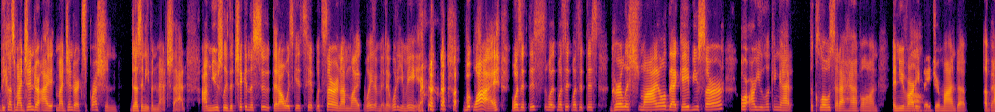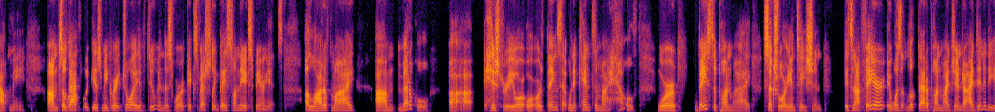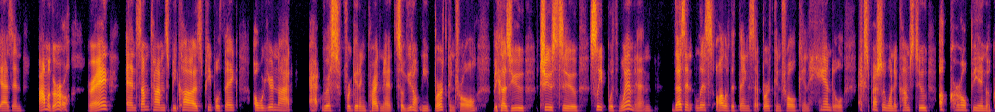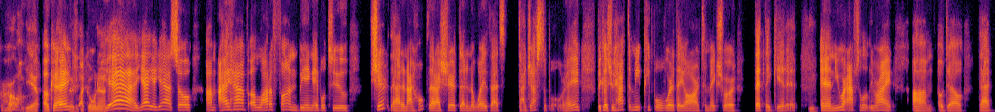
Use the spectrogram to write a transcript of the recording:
because my gender, I my gender expression doesn't even match that. I'm usually the chick in the suit that always gets hit with sir and I'm like, "Wait a minute, what do you mean?" but why? Was it this was, was it was it this girlish smile that gave you sir or are you looking at the clothes that I have on and you've already wow. made your mind up about me? Um so wow. that's what gives me great joy of doing this work, especially based on the experience. A lot of my um medical uh history or, or or things that when it came to my health were based upon my sexual orientation. It's not fair. It wasn't looked at upon my gender identity as in I'm a girl, right? And sometimes because people think, oh, well, you're not at risk for getting pregnant, so you don't need birth control because you choose to sleep with women doesn't list all of the things that birth control can handle, especially when it comes to a girl being a girl. Yeah. Okay. Yeah, there's a lot going on. Yeah. Yeah. Yeah. Yeah. So um, I have a lot of fun being able to share that. And I hope that I shared that in a way that's digestible, right? Because you have to meet people where they are to make sure that they get it. Mm. And you are absolutely right, um, Odell, that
